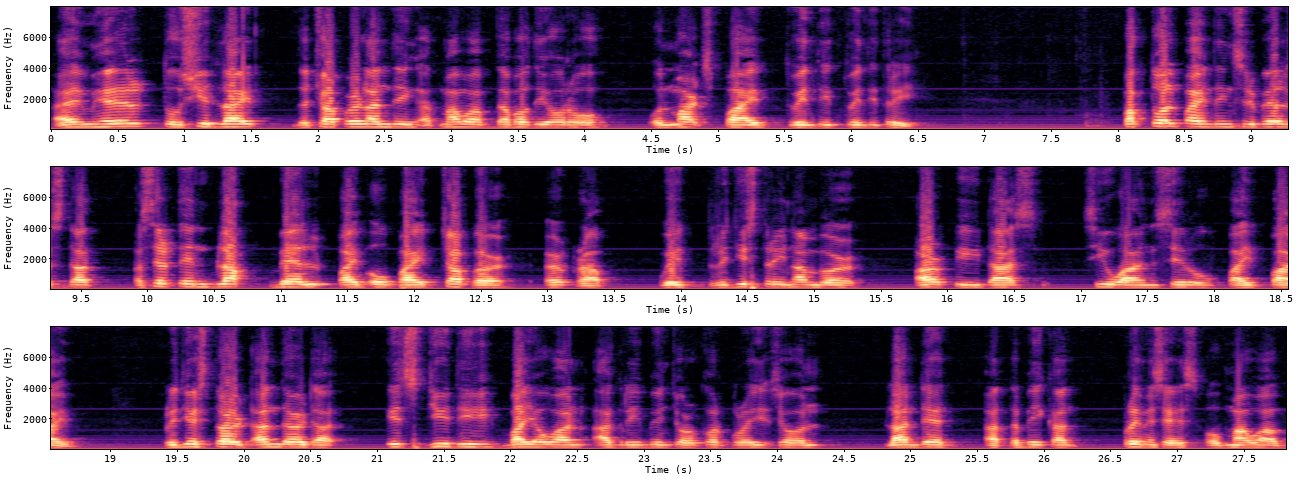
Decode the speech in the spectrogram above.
I am here to shed light the chopper landing at Mawab, Davao de Oro on March 5, 2023. Factual findings reveals that a certain Black Bell 505 chopper aircraft with registry number RP-C1055 registered under the HGD Bayawan Agri Venture Corporation landed at the vacant premises of Mawab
